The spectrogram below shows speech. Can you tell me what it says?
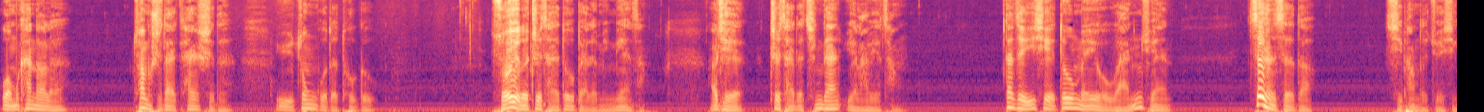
我们看到了川普时代开始的与中国的脱钩，所有的制裁都摆在明面上，而且制裁的清单越拉越长，但这一切都没有完全震慑到西方的决心。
